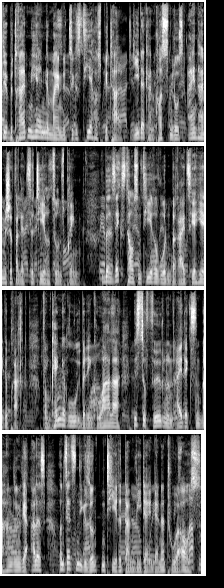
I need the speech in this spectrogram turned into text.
Wir betreiben hier ein gemeinnütziges Tierhospital. Jeder kann kostenlos einheimische verletzte Tiere zu uns bringen. Über 6000 Tiere wurden bereits hierher gebracht. Vom Känguru über den Koala bis zu Vögeln und Eidechsen behandeln wir alles und setzen die gesunden Tiere dann wieder in der Natur aus.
